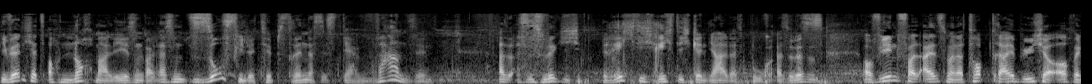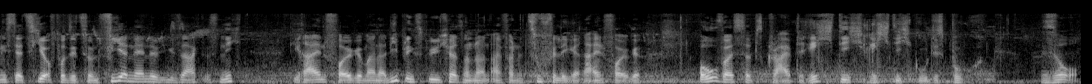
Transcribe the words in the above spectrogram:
Die werde ich jetzt auch nochmal lesen, weil da sind so viele Tipps drin. Das ist der Wahnsinn. Also es ist wirklich richtig, richtig genial, das Buch. Also das ist auf jeden Fall eines meiner Top 3 Bücher, auch wenn ich es jetzt hier auf Position 4 nenne. Wie gesagt, ist nicht die Reihenfolge meiner Lieblingsbücher, sondern einfach eine zufällige Reihenfolge. Oversubscribed, richtig, richtig gutes Buch. So,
